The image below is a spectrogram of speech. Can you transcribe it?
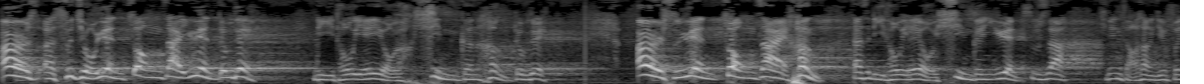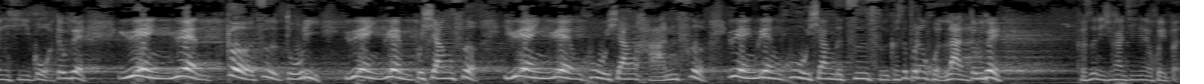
二十呃十九愿重在怨，对不对？里头也有信跟恨，对不对？二十愿重在恨，但是里头也有信跟怨，是不是啊？今天早上已经分析过，对不对？怨怨各自独立，怨怨不相涉，怨怨互相含摄，怨怨互相的支持，可是不能混乱，对不对？可是你去看今天的绘本，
